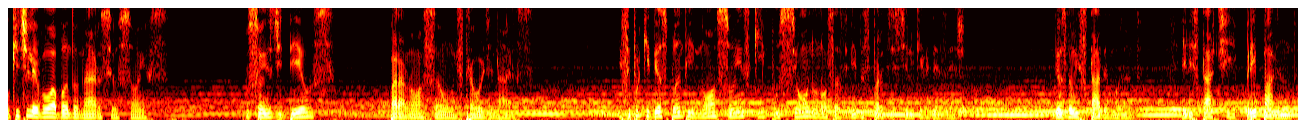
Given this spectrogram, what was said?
O que te levou a abandonar os seus sonhos? Os sonhos de Deus para nós são extraordinários. Isso porque Deus planta em nós sonhos que impulsionam nossas vidas para o destino que Ele deseja. Deus não está demorando, Ele está te preparando.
